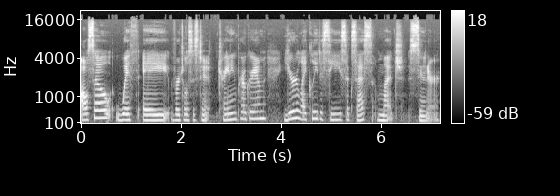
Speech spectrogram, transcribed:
Also, with a virtual assistant training program, you're likely to see success much sooner.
